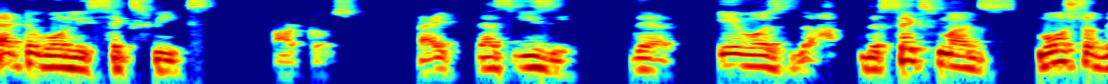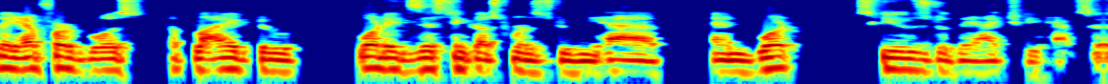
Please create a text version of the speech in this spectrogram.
That took only six weeks, Marcos, right? That's easy. There, it was the, the six months, most of the effort was applied to what existing customers do we have and what SKUs do they actually have. So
